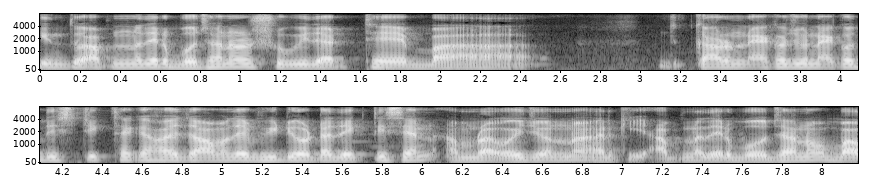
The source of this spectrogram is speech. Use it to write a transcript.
কিন্তু আপনাদের বোঝানোর সুবিধার্থে বা কারণ একজন এক ডিস্ট্রিক্ট থেকে হয়তো আমাদের ভিডিওটা দেখতেছেন, আমরা ওই জন্য আর কি আপনাদের বোঝানো বা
